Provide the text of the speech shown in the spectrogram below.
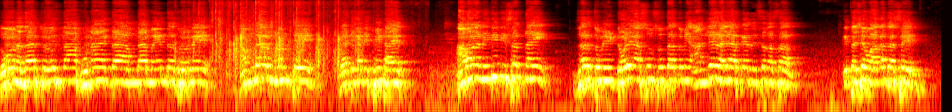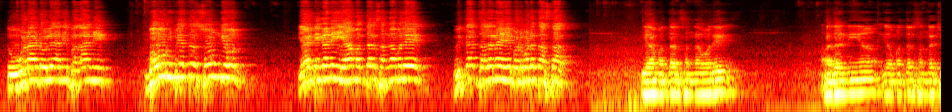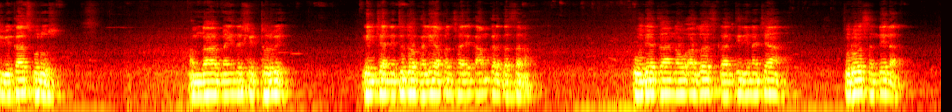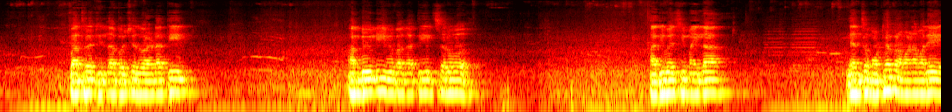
दोन हजार चोवीस ला पुन्हा एकदा आमदार महेंद्र सुर्वे आमदार म्हणून ते या ठिकाणी फिट आहेत. आम्हाला निधी दिसत नाही. जर तुम्ही डोळे असून सुद्धा तुम्ही आणले झाल्यासारखे दिसत असाल की तसे वागत असेल तो उघडा डोळे आणि बघा नीट. बहुरुपयाचं सोन घेऊन या ठिकाणी या मतदारसंघामध्ये विकास झाला नाही हे बडबडत असतात. या मतदारसंघामध्ये आदरणीय या मतदारसंघाचे विकास पुरुष आमदार महेंद्र शेठ थोरवे यांच्या नेतृत्वाखाली आपण सारे काम करत असताना उद्याचा नऊ ऑगस्ट क्रांती दिनाच्या पूर्वसंध्येला पाथरा जिल्हा परिषद वार्डातील आंबिवली विभागातील सर्व आदिवासी महिला यांचं मोठ्या प्रमाणामध्ये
